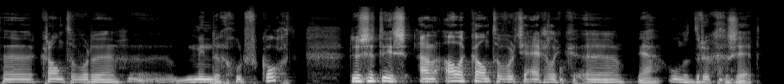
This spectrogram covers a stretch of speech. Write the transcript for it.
Eh, kranten worden minder goed verkocht. Dus het is aan alle kanten word je eigenlijk ja, onder druk gezet.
